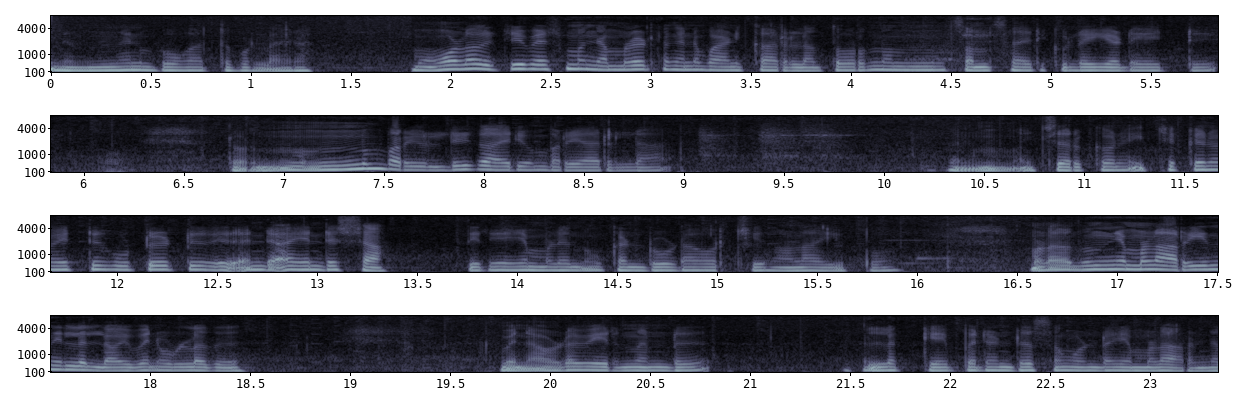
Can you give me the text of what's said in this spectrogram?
ഒന്നിനും പോകാത്ത പിള്ളേരാ. മോളെ ഒരു വിഷമം. നമ്മളടുത്ത് അങ്ങനെ കാണിക്കാറില്ല തുറന്നൊന്നും സംസാരിക്കില്ല ഈയിടെയായിട്ട്. തുറന്നൊന്നും പറയില്ല ഒരു കാര്യവും പറയാറില്ല. ചെറുക്കൻ ചെക്കനുമായിട്ട് കൂട്ടുകെട്ട് എന്റെ എന്റെ ഷാ. തിരികെ നമ്മളൊന്നും കണ്ടുകൂടാ കുറച്ച് നാളായിപ്പോൾ നമ്മളതൊന്നും നമ്മൾ അറിയുന്നില്ലല്ലോ ഇവനുള്ളത്. ഇവൻ അവിടെ വരുന്നുണ്ട്. അതിലൊക്കെ ഇപ്പം രണ്ട് ദിവസം കൊണ്ട് നമ്മൾ അറിഞ്ഞ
